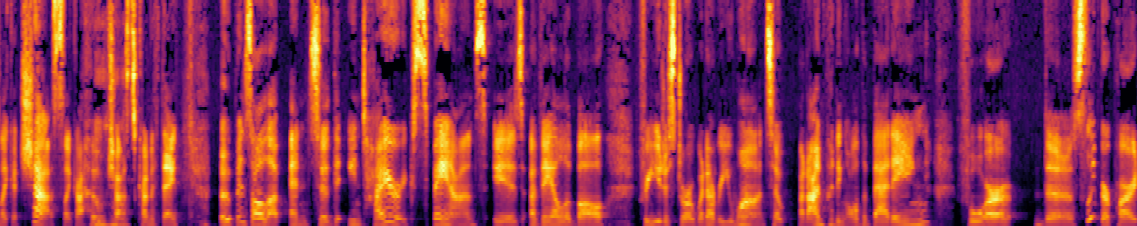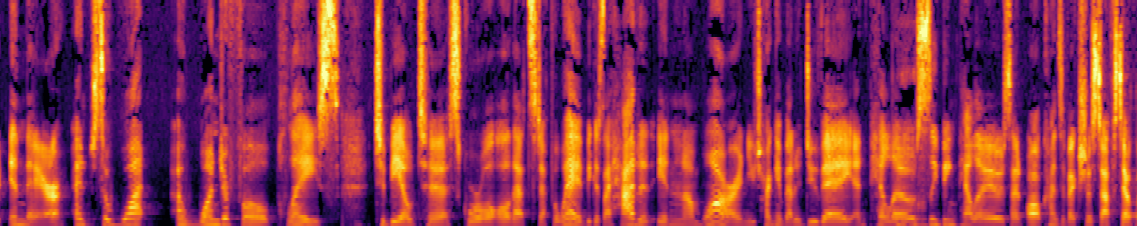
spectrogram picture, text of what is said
like a chest like a home mm-hmm. chest kind of thing opens all up and so the entire expanse is available for you to store whatever you want so but i'm putting all the bedding for the sleeper part in there and so what a wonderful place to be able to squirrel all that stuff away because I had it in an armoire and you're talking about a duvet and pillows, mm-hmm. sleeping pillows, and all kinds of extra stuff. So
